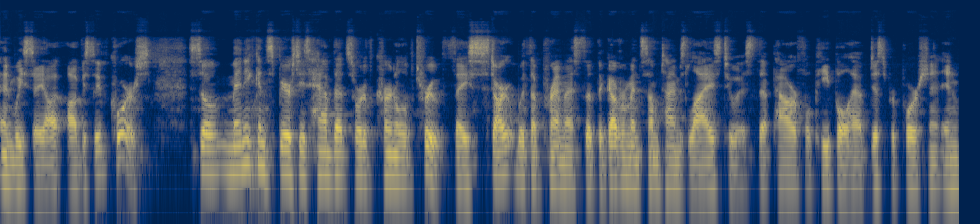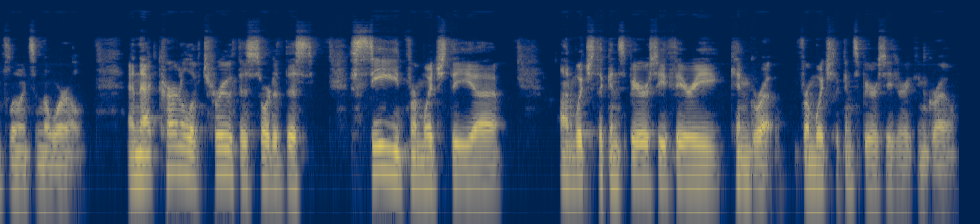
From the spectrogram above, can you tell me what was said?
and we say obviously, of course. So many conspiracies have that sort of kernel of truth. They start with a premise that the government sometimes lies to us, that powerful people have disproportionate influence in the world, and that kernel of truth is sort of this seed from which the uh, on which the conspiracy theory can grow, from which the conspiracy theory can grow.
